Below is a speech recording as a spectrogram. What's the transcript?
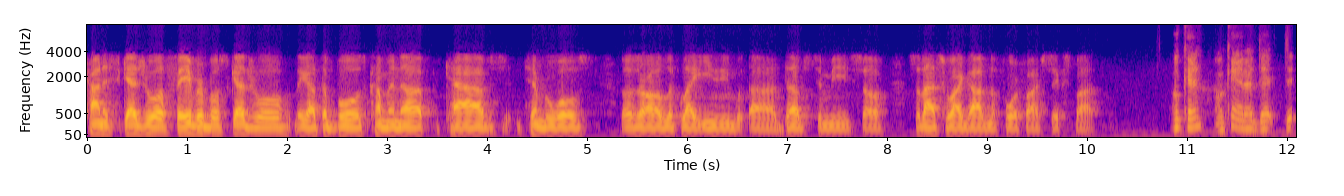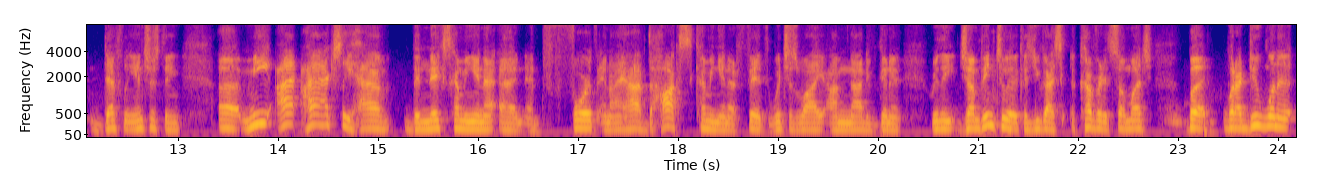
kind of schedule, a favorable schedule. They got the Bulls coming up, Cavs, Timberwolves. Those are all look like easy uh, dubs to me. So so that's who I got in the four, five, six spot. Okay, okay, that, that- definitely interesting. Uh, me, I, I actually have the Knicks coming in at, at, at fourth, and I have the Hawks coming in at fifth, which is why I'm not even gonna really jump into it because you guys covered it so much. But what I do want to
